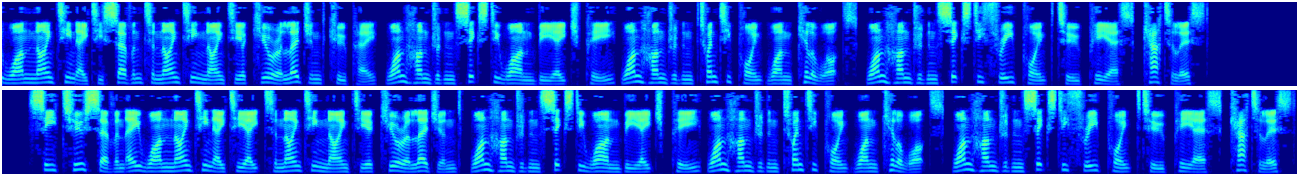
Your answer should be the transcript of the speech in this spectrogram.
1987–1990 Acura Legend Coupe, 161 bhp 120.1 kilowatts, 163.2 PS Catalyst. C27A1 1988–1990 Acura Legend, 161 bhp 120.1 kilowatts, 163.2 PS Catalyst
